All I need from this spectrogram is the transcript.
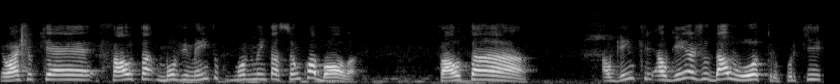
eu acho que é falta movimento, movimentação com a bola. Falta alguém, alguém ajudar o outro, porque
